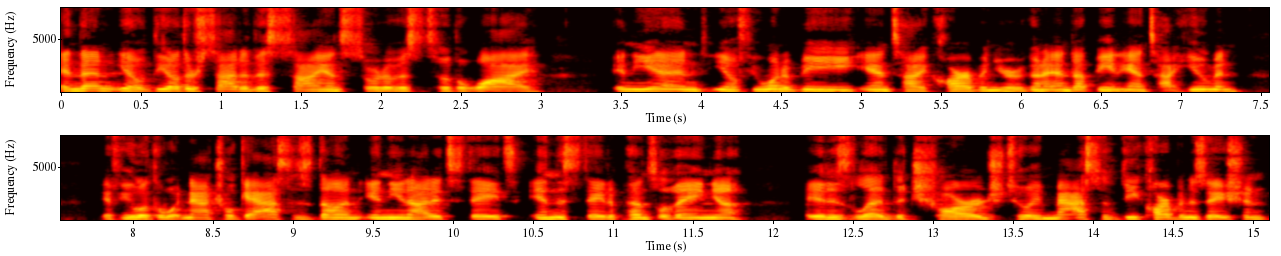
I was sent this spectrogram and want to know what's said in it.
And then, you know, the other side of this science sort of is to the why. In the end, you know, if you want to be anti carbon, you're going to end up being anti human. If you look at what natural gas has done in the United States, in the state of Pennsylvania, it has led the charge to a massive decarbonization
